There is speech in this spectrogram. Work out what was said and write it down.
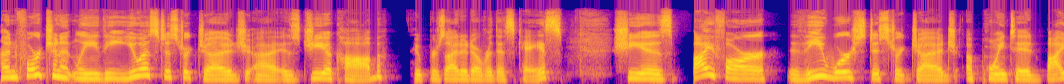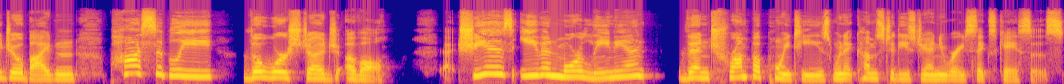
unfortunately, the U.S. District Judge uh, is Jia Cobb, who presided over this case. She is by far the worst district judge appointed by Joe Biden, possibly the worst judge of all. She is even more lenient than Trump appointees when it comes to these January 6 cases.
